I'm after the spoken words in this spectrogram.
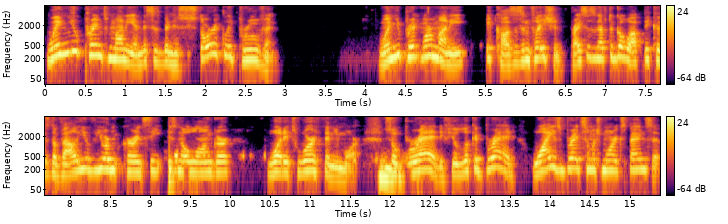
When you print money, and this has been historically proven, when you print more money, it causes inflation. Prices have to go up because the value of your currency is no longer what it's worth anymore. So, hmm. bread, if you look at bread, why is bread so much more expensive?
